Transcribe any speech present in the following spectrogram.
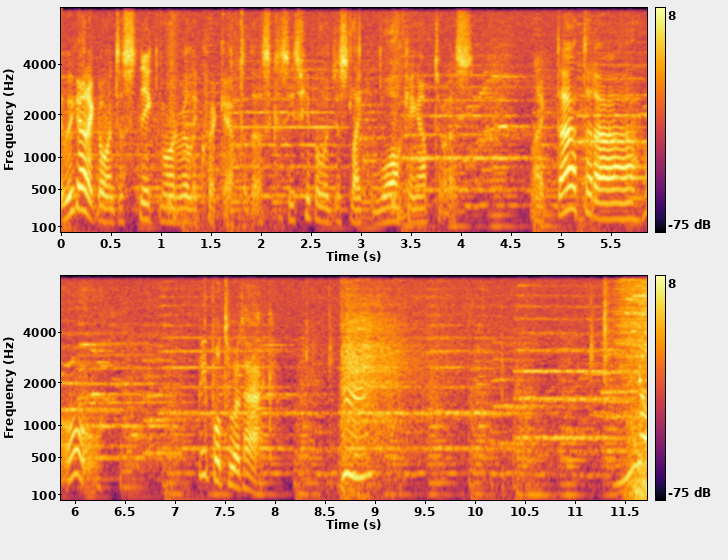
Okay, we gotta go into sneak mode really quick after this, because these people are just like walking up to us. Like da da da. Oh. People to attack. Hmm? No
